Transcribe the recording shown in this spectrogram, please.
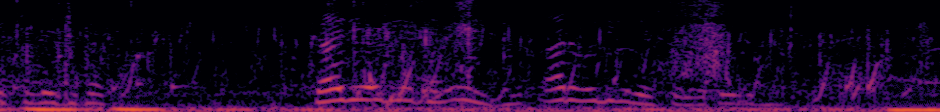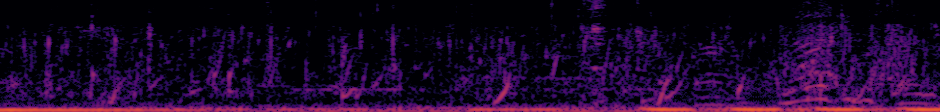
একটু বেশি দাও গাড়ি এদিকে দাও, এই, আর ওইদিকে বেশি দাও, ওইদিকে। না, কিছু খাই না।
